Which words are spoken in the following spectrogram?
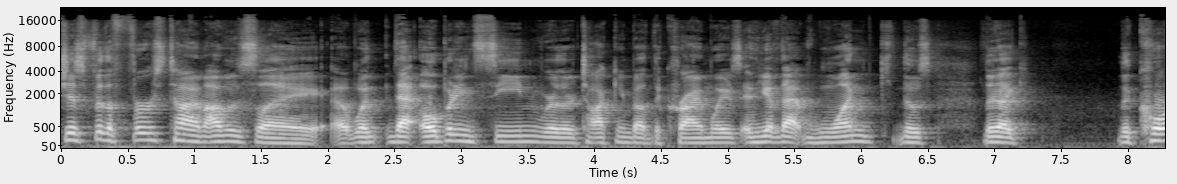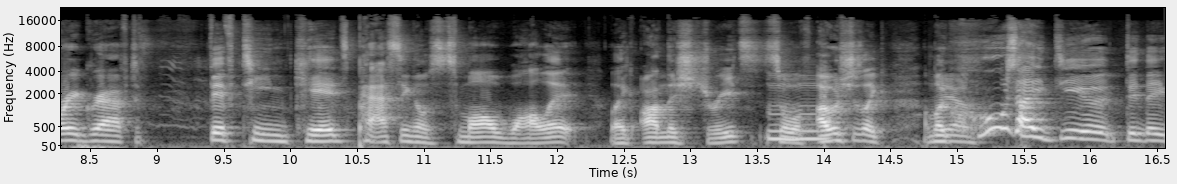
Just for the first time I was like uh, when that opening scene where they're talking about the crime waves and you have that one those they're like the choreographed 15 kids passing a small wallet like on the streets. So Mhm. I was just like I'm like Yeah. whose idea did they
